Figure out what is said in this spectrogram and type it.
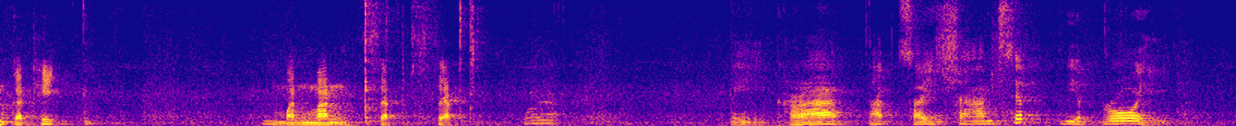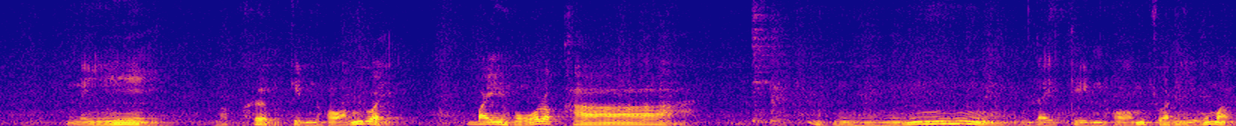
ำกะทิ มันมันๆแซ่บแซ่บพอละๆนี่ครับ ตักใส่ชามเสร็จเรียบร้อย นี่มาเพิ่มกลิ่นหอมด้วย ใบโหระพาได้กลิ่นหอมชวนหิวมาก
